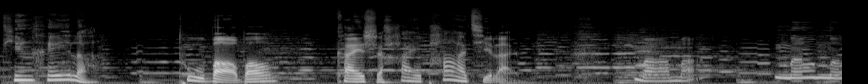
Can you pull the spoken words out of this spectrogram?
天黑了。兔宝宝开始害怕起来。妈妈，妈妈，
